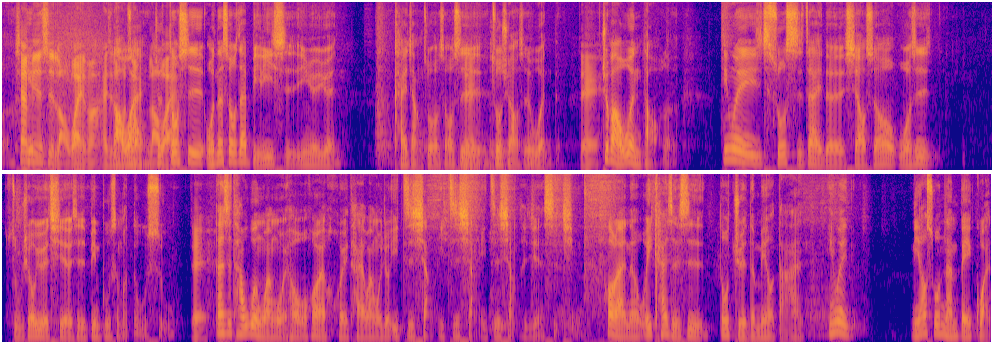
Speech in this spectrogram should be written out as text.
了。下面是老外吗？还是老外？老外就都是我那时候在比利时音乐院开讲座的时候，是作曲老师问的。对，就把我问倒了。因为说实在的，小时候我是主修乐器的，其实并不什么读书。对，但是他问完我以后，我后来回台湾，我就一直想，一直想，一直想这件事情。后来呢，我一开始是都觉得没有答案，因为你要说南北管。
